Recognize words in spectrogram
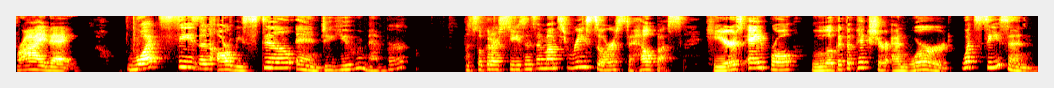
Friday. What season are we still in? Do you remember? Let's look at our seasons and months resource to help us. Here's April. Look at the picture and word. What season?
